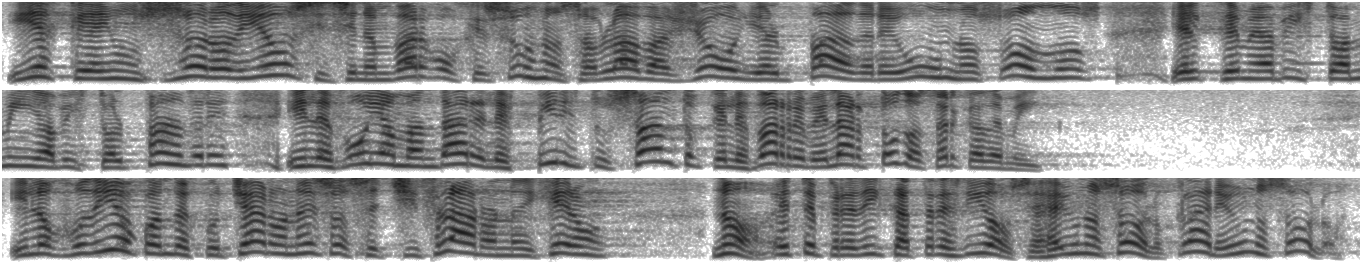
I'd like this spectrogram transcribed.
Y es que hay un solo Dios y sin embargo Jesús nos hablaba, yo y el Padre uno somos, el que me ha visto a mí ha visto al Padre y les voy a mandar el Espíritu Santo que les va a revelar todo acerca de mí. Y los judíos cuando escucharon eso se chiflaron y dijeron, no, este predica tres dioses, hay uno solo, claro, hay uno solo.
